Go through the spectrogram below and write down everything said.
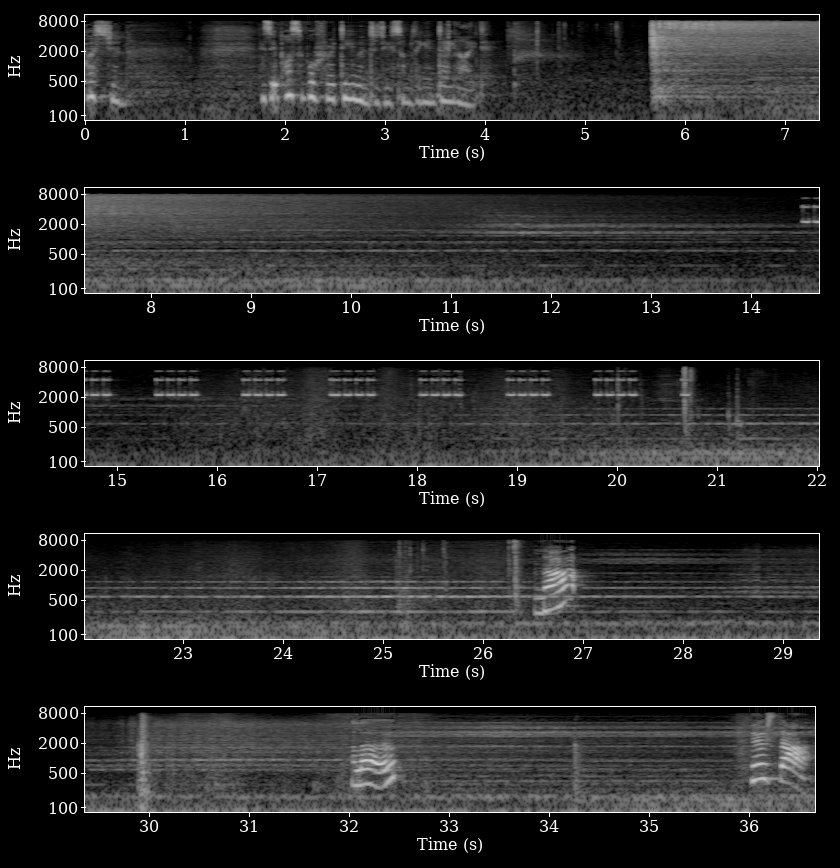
Question. Is it possible for a demon to do something in daylight? Nat? Hello? Who's that?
